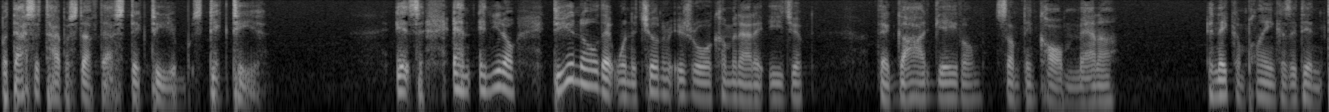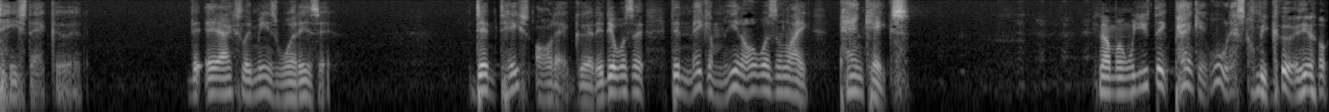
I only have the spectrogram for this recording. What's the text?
But that's the type of stuff that stick to you stick to you. It's and and you know, do you know that when the children of Israel were coming out of Egypt, that God gave them something called manna, and they complained because it didn't taste that good. It actually means what is it? Didn't taste all that good. It, it wasn't didn't make them. You know, it wasn't like pancakes. You know, I mean, when you think pancake, ooh, that's gonna be good. You know,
